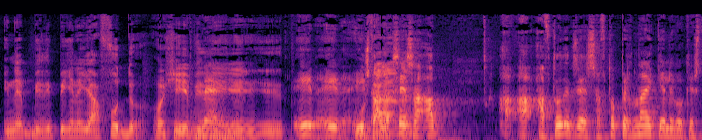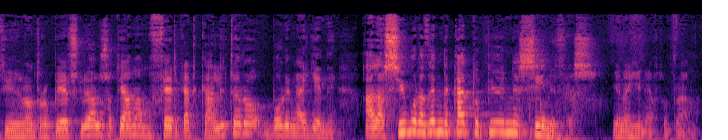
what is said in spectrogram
είναι επειδή πήγαινε για φούντο. Όχι επειδή. Ναι, ναι. Είναι, είναι. είναι. Γουστάρανε. Αλλά ξέρεις, α, α, α, αυτό δεν ξέρεις. Αυτό περνάει και λίγο και στην νοοτροπία του. Λέει άλλος ότι άμα μου φέρει κάτι καλύτερο μπορεί να γίνει. Αλλά σίγουρα δεν είναι κάτι το οποίο είναι σύνηθες για να γίνει αυτό το πράγμα.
